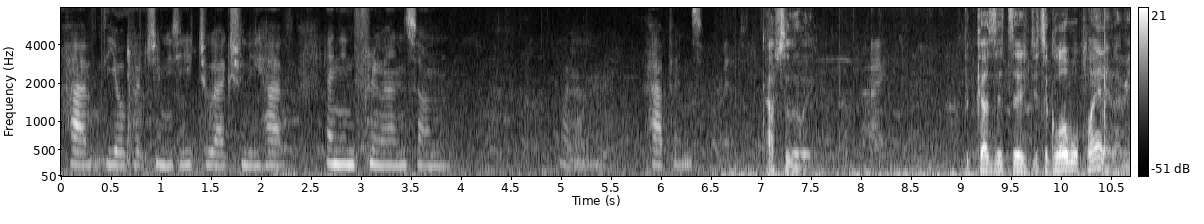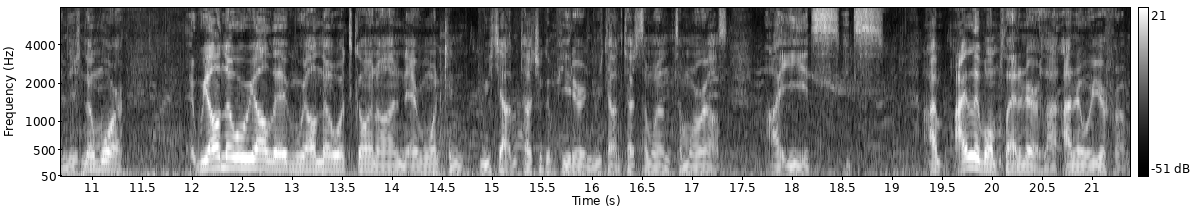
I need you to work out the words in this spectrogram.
have the opportunity to actually have an influence on whatever happens. Absolutely. Because it's a it's a global planet. I mean, there's no more. We all know where we all live, and we all know what's going on. And everyone can reach out and touch a computer and reach out and touch someone somewhere else. I.e., it's it's. I'm, I live on planet Earth. I, I don't know where you're from.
